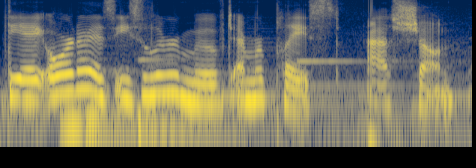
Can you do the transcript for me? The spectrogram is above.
The aorta is easily removed and replaced, as shown.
